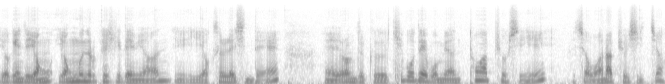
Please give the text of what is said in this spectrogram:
여기 이제 영, 영문으로 표시가 되면 이역 슬래시인데 예, 여러분들 그 키보드에 보면 통합 표시 그렇죠? 원화 표시 있죠?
